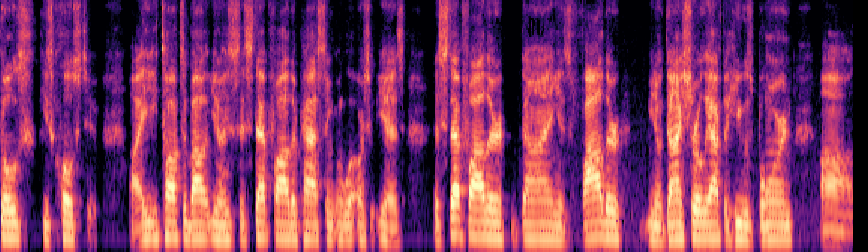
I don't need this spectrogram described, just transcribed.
those he's close to. Uh, he talks about you know his, his stepfather passing, or, or yes, his stepfather dying, his father you know dying shortly after he was born uh,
